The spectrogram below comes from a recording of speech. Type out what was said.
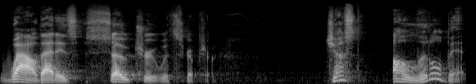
Wow, that is so true with Scripture. Just a little bit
